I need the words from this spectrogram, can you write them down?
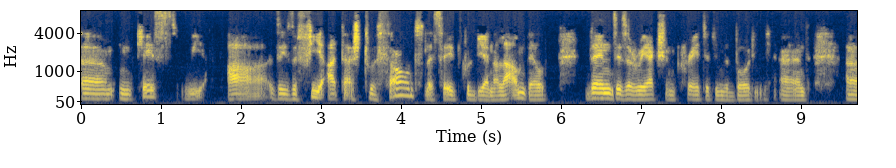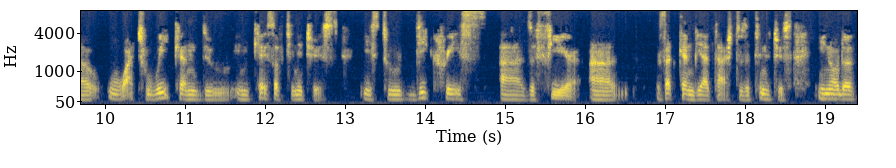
um, in case we uh, there's a fear attached to a sound, let's say it could be an alarm bell, then there's a reaction created in the body. And uh, what we can do in case of tinnitus is to decrease uh, the fear uh, that can be attached to the tinnitus in order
